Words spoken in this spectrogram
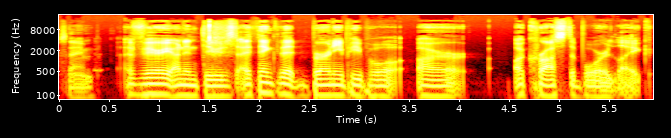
Same. Very unenthused. I think that Bernie people are across the board like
